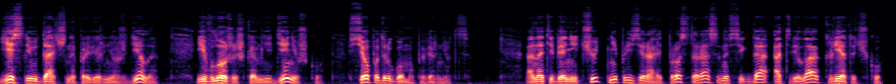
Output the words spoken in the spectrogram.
Если удачно провернешь дело и вложишь ко мне денежку, все по-другому повернется. Она тебя ничуть не презирает, просто раз и навсегда отвела клеточку,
